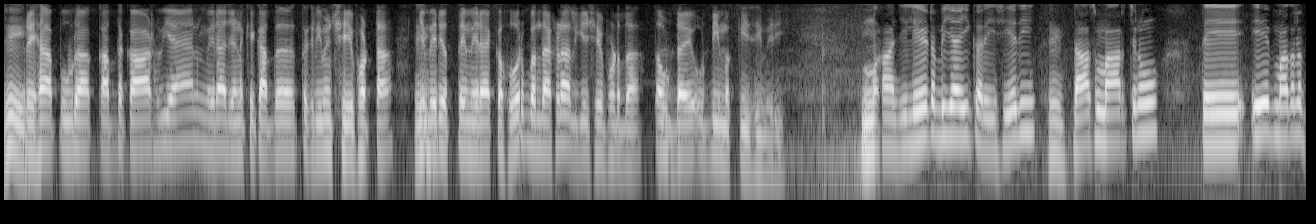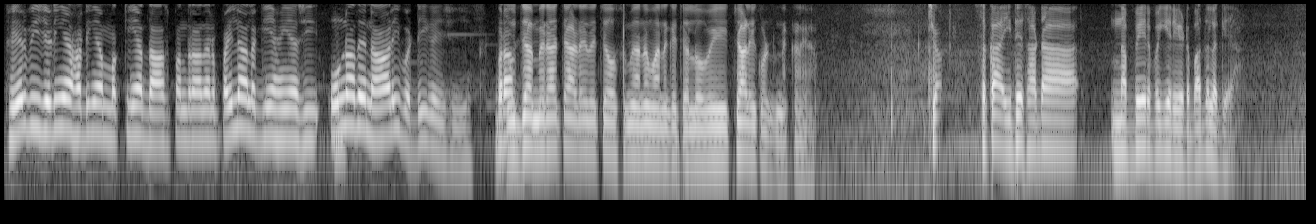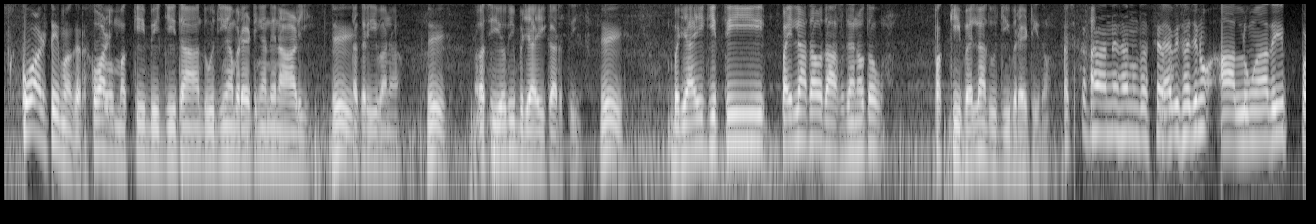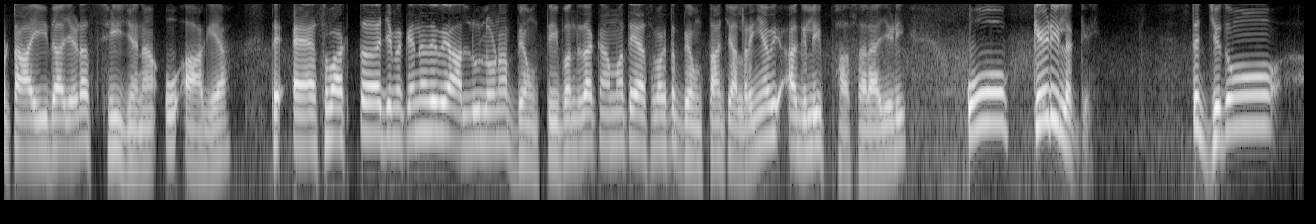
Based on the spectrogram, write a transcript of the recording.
ਜੀ। ਰਿਹਾ ਪੂਰਾ ਕੱਦ ਕਾਠ ਵੀ ਐਨ ਮੇਰਾ ਜਣ ਕੇ ਕੱਦ ਤਕਰੀਬਨ 6 ਫੁੱਟ ਆ। ਜੇ ਮੇਰੇ ਉੱਤੇ ਮੇਰਾ ਇੱਕ ਹੋਰ ਬੰਦਾ ਖੜਾ ਲਈਏ 6 ਫੁੱਟ ਦਾ ਤਾਂ ਉੱਡਾ ਉੱਡੀ ਮੱਕੀ ਸੀ ਮੇਰੀ। ਹਾਂਜੀ ਲੇਟ ਬਿਜਾਈ ਕਰੀ ਸੀ ਇਹਦੀ ਜੀ। 10 ਮਾਰਚ ਨੂੰ। ਤੇ ਇਹ ਮਤਲਬ ਫਿਰ ਵੀ ਜਿਹੜੀਆਂ ਸਾਡੀਆਂ ਮੱਕੀਆਂ 10-15 ਦਿਨ ਪਹਿਲਾਂ ਲੱਗੀਆਂ ਹੋਈਆਂ ਸੀ ਉਹਨਾਂ ਦੇ ਨਾਲ ਹੀ ਵੱਢੀ ਗਈ ਸੀ ਜੀ। ਦੂਜਾ ਮੇਰਾ ਝਾੜੇ ਵਿੱਚ ਉਸ ਮਿਆਨ ਮੰਨ ਕੇ ਚੱਲੋ ਵੀ 40 ਕੁਇੰਟਲ ਨਿਕਲਿਆ। ਸਕਾਈ ਤੇ ਸਾਡਾ 90 ਰੁਪਏ ਰੇਟ ਵੱਧ ਲੱਗਿਆ। ਕੁਆਲਿਟੀ ਮਗਰ। ਕੁਆਲ ਮੱਕੀ ਬੀਜੀ ਤਾਂ ਦੂਜੀਆਂ ਵੈਰਾਈਟੀਆਂ ਦੇ ਨਾਲ ਹੀ ਜੀ। ਤਕਰੀਬਨ। ਜੀ। ਅਸੀਂ ਉਹਦੀ ਬਜਾਈ ਕਰਤੀ। ਜੀ। ਬਜਾਈ ਕੀਤੀ ਪਹਿਲਾਂ ਤਾਂ ਉਹ 10 ਦਿਨ ਉਹ ਤੋਂ ਪੱਕੀ ਪਹਿਲਾਂ ਦੂਜੀ ਵੈਰਾਈਟੀ ਤੋਂ। ਅੱਛਾ ਕਿਸਾਨ ਨੇ ਸਾਨੂੰ ਦੱਸਿਆ। ਵੀ ਸੱਜਣੋ ਆਲੂਆਂ ਦੀ ਪਟਾਈ ਦਾ ਜਿਹੜਾ ਸੀਜ਼ਨ ਆ ਉਹ ਆ ਗਿਆ। ਤੇ ਇਸ ਵਕਤ ਜਿਵੇਂ ਕਹਿੰਦੇ ਹੁੰਦੇ ਵੀ ਆਲੂ ਲਾਉਣਾ ਬਿਉਂਤੀ ਬੰਦੇ ਦਾ ਕੰਮ ਆ ਤੇ ਇਸ ਵਕਤ ਬਿਉਂਤਾਂ ਚੱਲ ਰਹੀਆਂ ਵੀ ਅਗਲੀ ਫਸਲ ਆ ਜਿਹੜੀ ਉਹ ਕਿਹੜੀ ਲੱਗੇ? ਤੇ ਜਦੋਂ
